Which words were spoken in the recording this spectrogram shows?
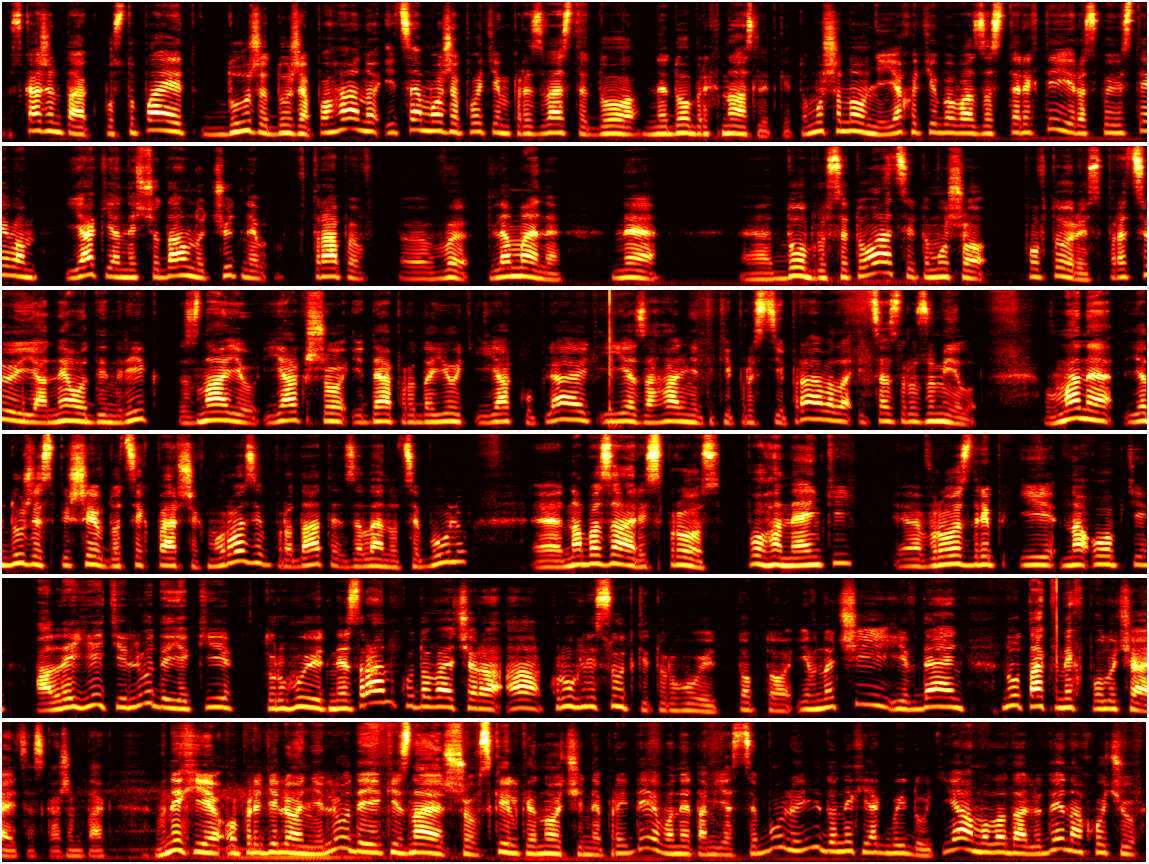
скажімо так, поступають дуже-дуже погано, і це може потім призвести до недобрих наслідків. Тому, шановні, я хотів би вас застерегти і розповісти вам, як я нещодавно чуть не втрапив е, в для мене не е, добру ситуацію, тому що. Повторюсь, працюю я не один рік, знаю, як що і де продають, і як купляють, і є загальні такі прості правила, і це зрозуміло. В мене я дуже спішив до цих перших морозів продати зелену цибулю. Е, На базарі спрос поганенький е, в роздріб і на опті, але є ті люди, які торгують не зранку до вечора, а круглі сутки торгують. Тобто і вночі, і вдень. Ну так в них виходить, скажімо так. В них є определенні люди, які знають, що в скільки ночі не прийде, вони там є з цибулю, і до них якби йдуть. Я молода людина, хочу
